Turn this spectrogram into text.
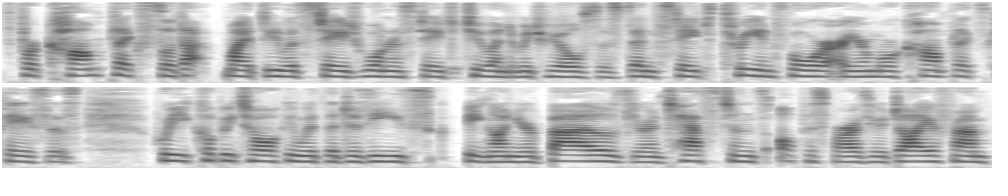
for complex, so that might deal with stage one or stage two endometriosis. Then stage three and four are your more complex cases where you could be talking with the disease being on your bowels, your intestines, intestines up as far as your diaphragm,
